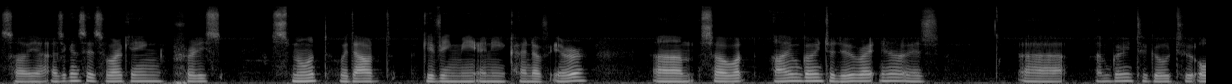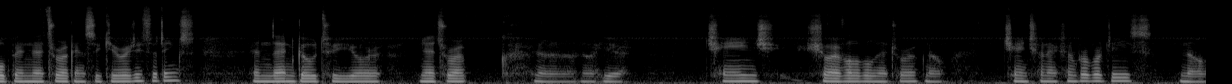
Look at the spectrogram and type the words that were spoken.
So yeah as you can see it's working pretty smooth without giving me any kind of error. Um, so what I'm going to do right now is uh, I'm going to go to open network and security settings and then go to your network no, no, no, no here. Change show available network no. Change connection properties no.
